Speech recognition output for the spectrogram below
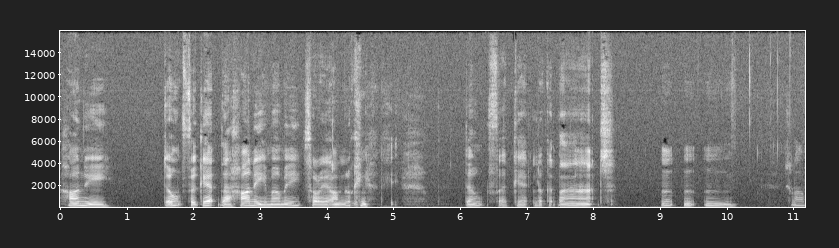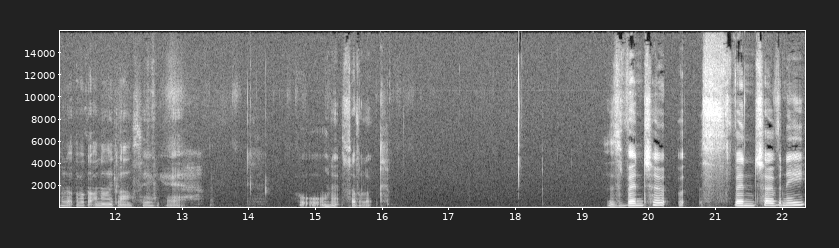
honey. Don't forget the honey, mummy. Sorry, I'm looking at it. Don't forget, look at that. Mm-mm-mm. Shall I have a look? Have I got an eyeglass here? Yeah. Oh, let's have a look. Svento, Sventovny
